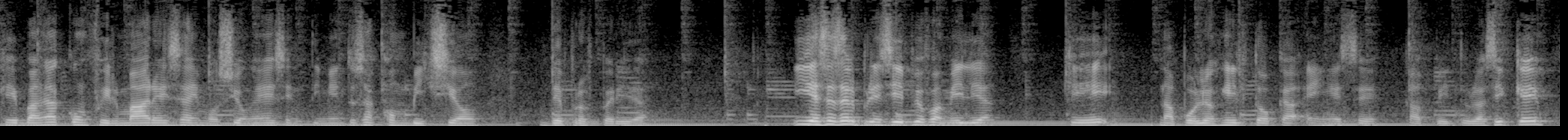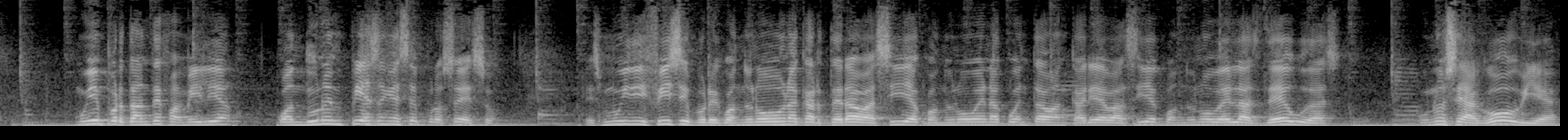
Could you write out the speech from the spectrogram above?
que van a confirmar esa emoción, ese sentimiento, esa convicción de prosperidad. Y ese es el principio familia que Napoleón Hill toca en ese capítulo. Así que, muy importante familia, cuando uno empieza en ese proceso, es muy difícil porque cuando uno ve una cartera vacía, cuando uno ve una cuenta bancaria vacía, cuando uno ve las deudas, uno se agobia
